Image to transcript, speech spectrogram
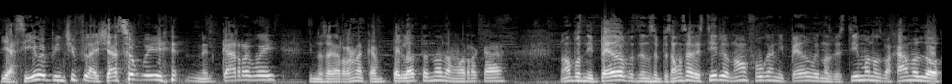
Y así, güey, pinche flashazo, güey, en el carro, güey. Y nos agarraron acá en pelotas, ¿no? La morra acá. No, pues ni pedo, pues nos empezamos a vestir. No, fuga, ni pedo, güey. Nos vestimos, nos bajamos. Lo,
